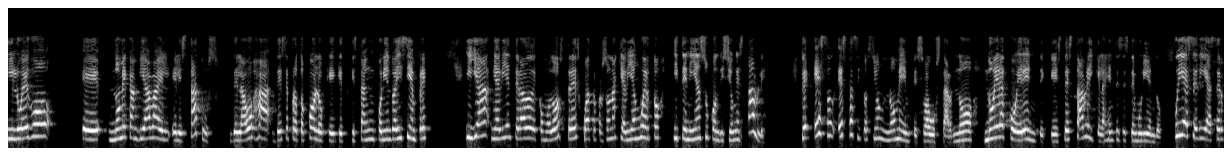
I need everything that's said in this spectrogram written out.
Y luego eh, no me cambiaba el estatus de la hoja de ese protocolo que, que están poniendo ahí siempre y ya me había enterado de como dos, tres, cuatro personas que habían muerto y tenían su condición estable. Entonces, eso, esta situación no me empezó a gustar, no, no era coherente que esté estable y que la gente se esté muriendo. Fui ese día a hacer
